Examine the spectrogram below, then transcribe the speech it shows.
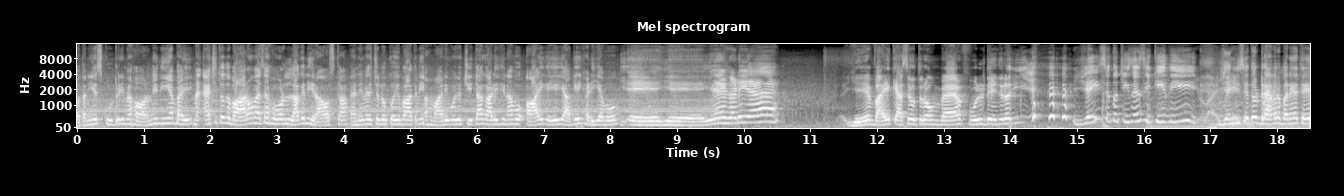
पता नहीं है स्कूटरी में हॉर्न ही नहीं है भाई। मैं एच तो दबा रहा हूँ, वैसे हॉर्न लग नहीं रहा उसका। एनीवे चलो कोई बात नहीं। हमारी वो जो चीता गाड़ी थी ना, वो आ ही गई है, ये आगे ही खड़ी है वो। ये ये ये गाड़ी है। ये भाई कैसे उतरू मैं? फुल डेंजरस यही से तो चीज़ें सीखी थी। यही से तो ड्राइवर बने थे।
